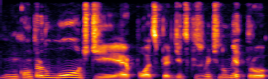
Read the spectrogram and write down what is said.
encontrando um monte de AirPods perdidos, principalmente no metrô.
